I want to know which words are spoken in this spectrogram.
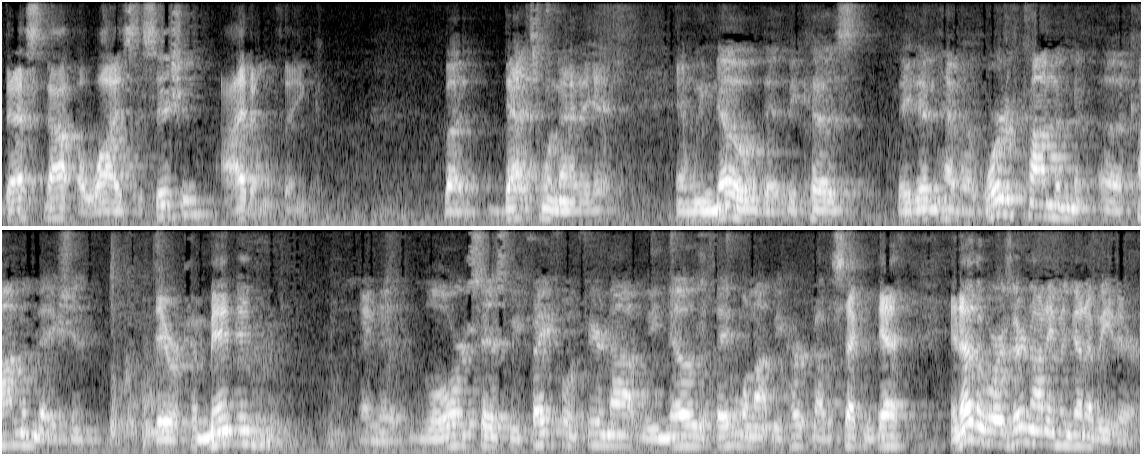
That's not a wise decision, I don't think. But that's when that is. And we know that because they didn't have a word of uh, condemnation, they were commended. And the Lord says, Be faithful and fear not. We know that they will not be hurt by the second death. In other words, they're not even going to be there.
